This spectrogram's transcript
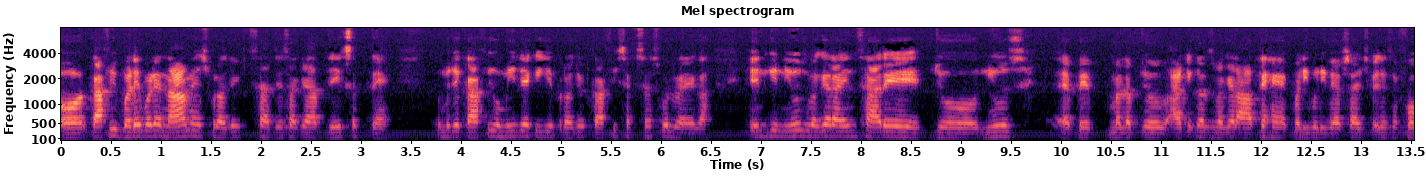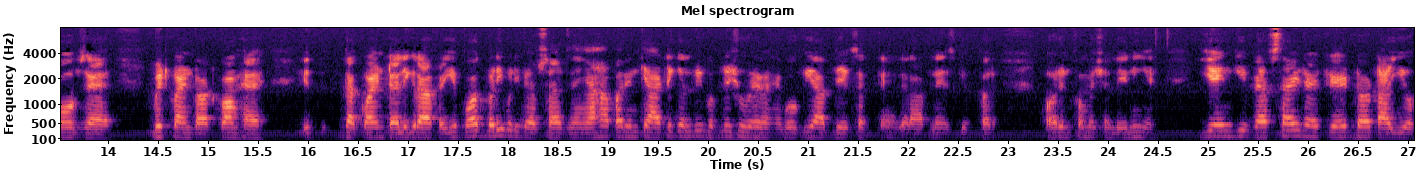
और काफ़ी बड़े बड़े नाम हैं इस प्रोजेक्ट के साथ, जैसा कि आप देख सकते हैं। तो मुझे काफ़ी उम्मीद है कि ये प्रोजेक्ट काफ़ी सक्सेसफुल रहेगा। इनकी न्यूज़ वगैरह, इन सारे जो न्यूज़ पे मतलब जो आर्टिकल्स वगैरह आते हैं बड़ी बड़ी वेबसाइट्स पे, जैसे फोर्ब्स है बिटकॉइन डॉट कॉम है द कॉइन टेलीग्राफ है, ये बहुत बड़ी बड़ी वेबसाइट्स हैं। यहाँ पर इनके आर्टिकल भी पब्लिश हुए हैं, वो भी आप देख सकते हैं अगर आपने इसके ऊपर और इन्फॉर्मेशन लेनी है। ये इनकी वेबसाइट है ट्रेड डॉट आई ओ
